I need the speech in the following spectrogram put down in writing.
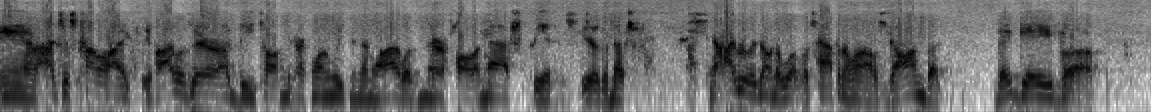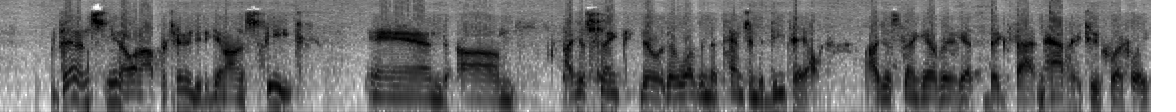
And I just kind of like, if I was there, I'd be talking back one week, and then when I wasn't there, Hall and Nash would be in his ear the next. I really don't know what was happening when I was gone, but they gave uh, Vince, you know, an opportunity to get on his feet, and um, I just think there there wasn't attention to detail. I just think everybody gets big, fat, and happy too quickly.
